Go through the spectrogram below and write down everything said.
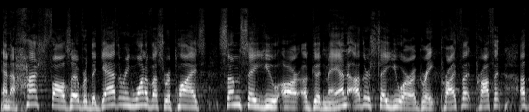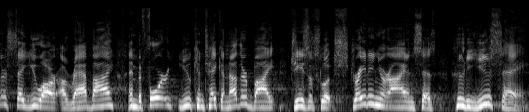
And a hush falls over the gathering. One of us replies, Some say you are a good man, others say you are a great prophet, prophet, others say you are a rabbi. And before you can take another bite, Jesus looks straight in your eye and says, Who do you say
